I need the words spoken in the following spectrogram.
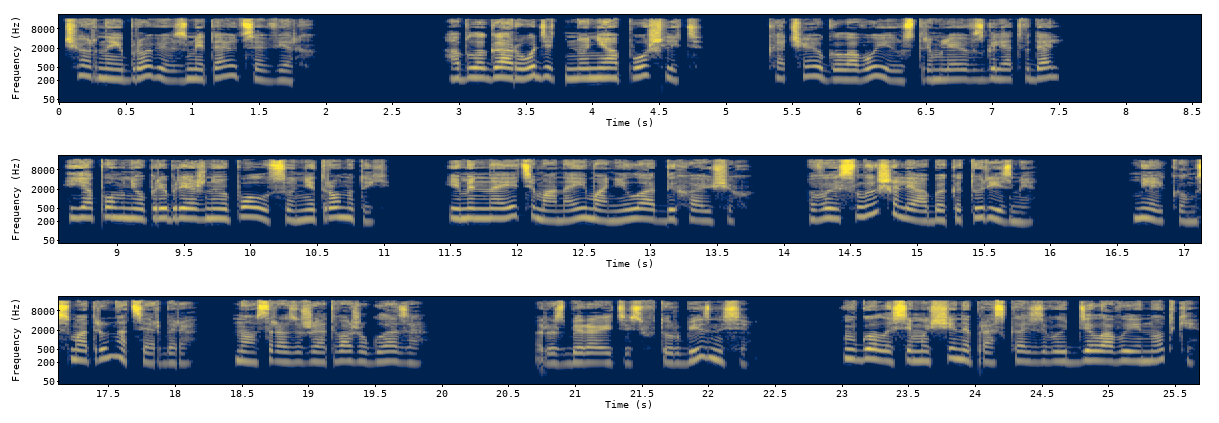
Черные брови взметаются вверх. Облагородить, но не опошлить. Качаю головой и устремляю взгляд вдаль. Я помню прибрежную полосу нетронутой. Именно этим она и манила отдыхающих. Вы слышали об экотуризме? Мельком смотрю на Цербера, но сразу же отвожу глаза. «Разбираетесь в турбизнесе?» В голосе мужчины проскальзывают деловые нотки,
